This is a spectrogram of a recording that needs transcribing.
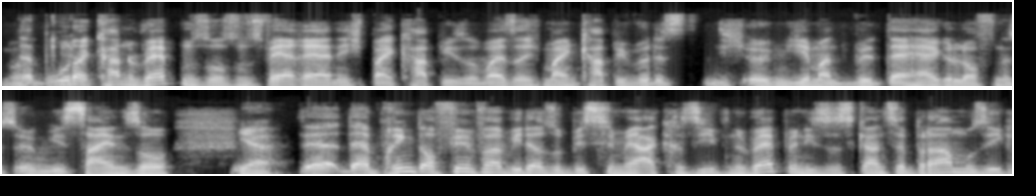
der Bruder kann rappen so, sonst wäre er nicht bei Kapi so. Weißt du, ich meine, Kapi würde es nicht irgendjemand wild dahergelaufen ist irgendwie sein so. Ja. Der, der bringt auf jeden Fall wieder so ein bisschen mehr aggressiven Rap in dieses ganze Bra-Musik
